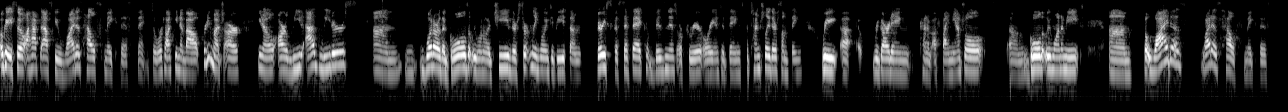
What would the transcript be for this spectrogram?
Okay. So I have to ask you, why does health make this thing? So we're talking about pretty much our, you know, our lead as leaders. Um, what are the goals that we want to achieve? There's certainly going to be some very specific business or career oriented things. Potentially, there's something re, uh, regarding kind of a financial um, goal that we want to meet. Um, but why does why does health make this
